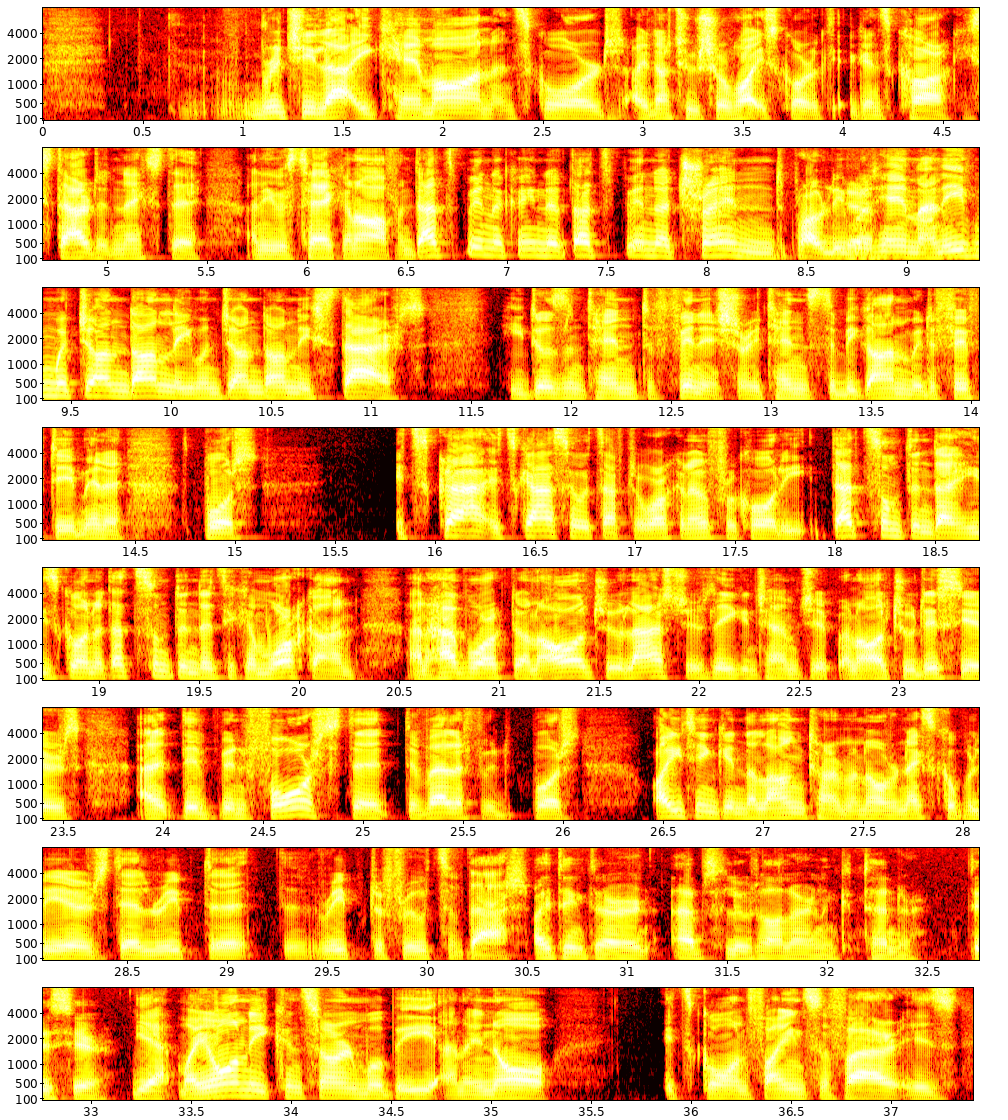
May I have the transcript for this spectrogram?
Richie Latty came on and scored. I'm not too sure what he scored against Cork. He started next day and he was taken off, and that's been a kind of that's been a trend probably with him, and even with John Donnelly. When John Donnelly starts, he doesn't tend to finish, or he tends to be gone by the 50 minute. But it's gra- it's gas how it's after working out for Cody. That's something that he's going to. That's something that they can work on and have worked on all through last year's league and championship and all through this year's. And they've been forced to develop it, but. I think in the long term and over the next couple of years they'll reap the, the reap the fruits of that. I think they're an absolute All Ireland contender this year. Yeah, my only concern will be, and I know it's going fine so far, is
